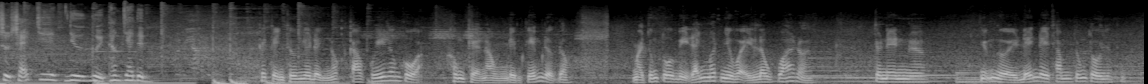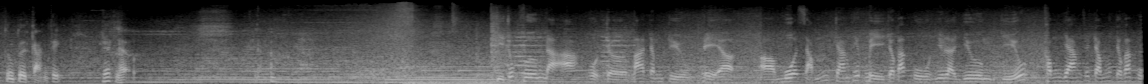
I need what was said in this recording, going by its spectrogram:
sự sẻ chia như người thân gia đình. cái tình thương gia đình nó cao quý lắm cô ạ không thể nào tìm kiếm được đâu mà chúng tôi bị đánh mất như vậy lâu quá rồi cho nên ờ, những người đến đây thăm chúng tôi chúng tôi cảm thấy rất là Trúc Phương đã hỗ trợ 300 triệu để uh, mua sắm trang thiết bị cho các cụ như là giường, chiếu, không gian phía trong cho các cụ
